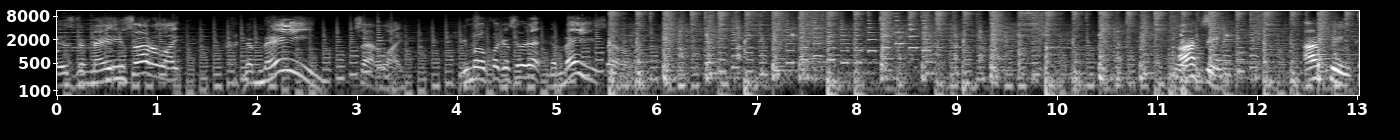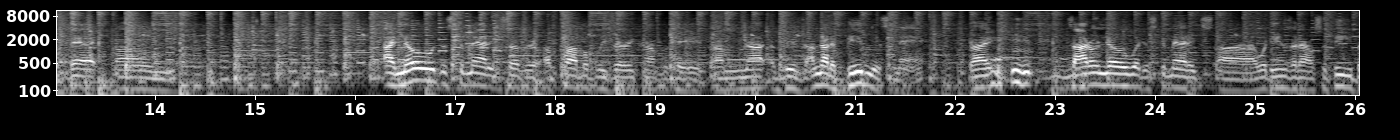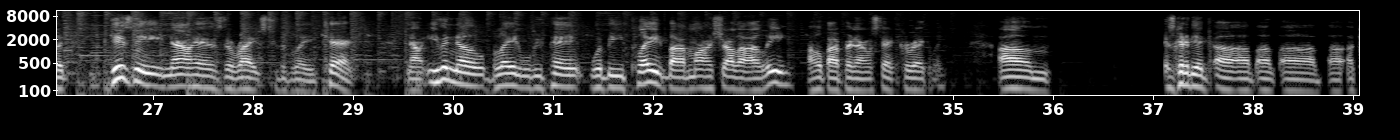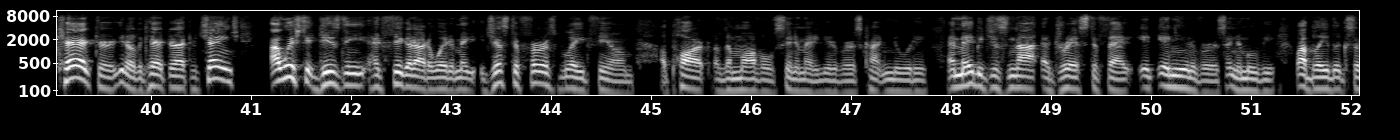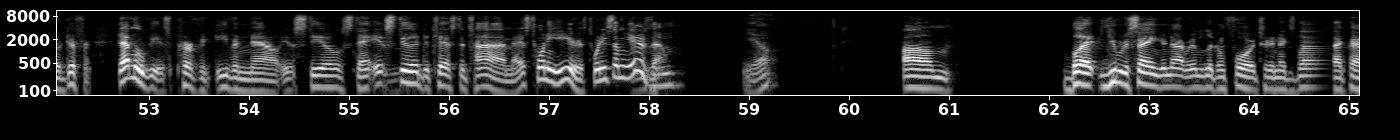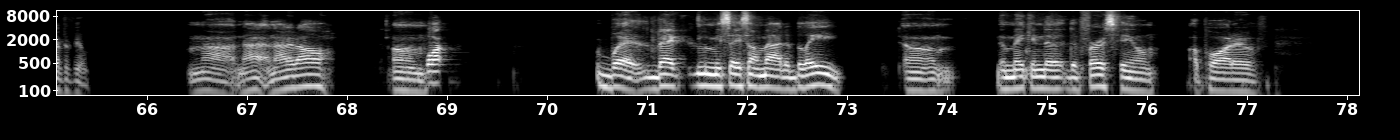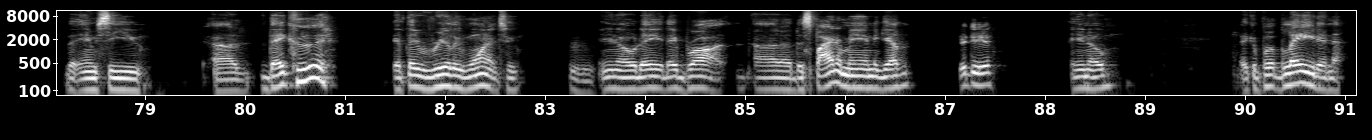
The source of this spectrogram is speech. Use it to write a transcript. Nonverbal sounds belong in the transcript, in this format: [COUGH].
Is the main satellite. The main satellite. You motherfuckers hear that? The main satellite. I think I think that um, I know the schematics of it are probably very complicated. I'm not a business I'm not a businessman, right? [LAUGHS] so I don't know what the schematics, uh, what the ins and outs would be. But Disney now has the rights to the Blade character. Now, even though Blade will be paying, will be played by Mahershala Ali, I hope I pronounced that correctly. Um, it's going to be a a, a, a a character, you know, the character actor change. I wish that Disney had figured out a way to make just the first Blade film a part of the Marvel Cinematic Universe continuity, and maybe just not address the fact in, in universe in the movie why Blade looks so different. That movie is perfect even now. It still stand. It stood the test of time. man. It's twenty years, twenty some years now. Mhm. Yep. Um, but you were saying you're not really looking forward to the next Black Panther film. Nah, not not at all. Um, What? But back, let me say something about the Blade. Um, them making the the first film a part of the MCU. Uh, they could, if they really wanted to. Mhm. You know, they they brought uh the Spider Man together. They did. You know, they could put Blade in there.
